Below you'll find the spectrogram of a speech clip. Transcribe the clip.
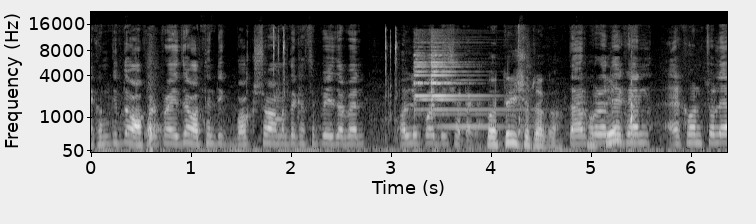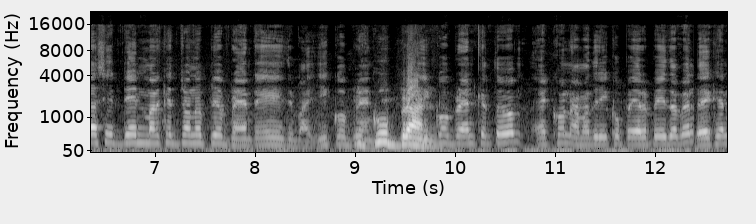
এখন কিন্তু অফার প্রাইসে অথেন্টিক বক্স আমাদের কাছে পেয়ে যাবেন। অনলি পঁয়ত্রিশশো টাকা। পঁয়ত্রিশশো টাকা তারপরে দেখেন এখন চলে আসি ডেনমার্কের জনপ্রিয় ব্র্যান্ড এই যে ভাই eco brand Eco brand। Eco brand কিন্তু এখন আমাদের ইকো পেয়ার পেয়ে যাবেন। দেখেন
